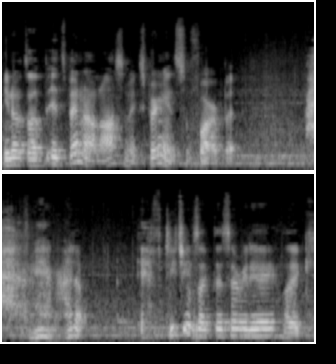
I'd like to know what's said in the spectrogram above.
you know, it's a, it's been an awesome experience so far. But man, I don't. If teaching's like this every day, like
